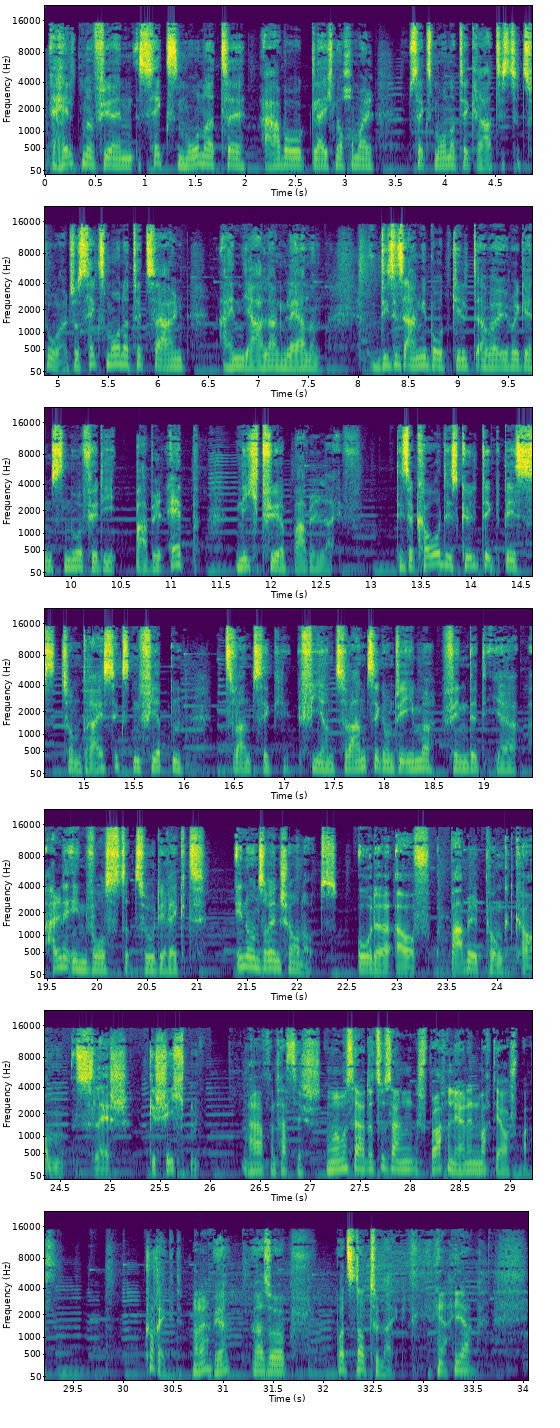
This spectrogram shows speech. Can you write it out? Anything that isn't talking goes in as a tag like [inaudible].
erhält man für ein sechs Monate Abo gleich noch einmal sechs Monate gratis dazu. Also sechs Monate zahlen, ein Jahr lang lernen. Dieses Angebot gilt aber übrigens nur für die Bubble App, nicht für Bubble Live. Dieser Code ist gültig bis zum 30.04.2024 und wie immer findet ihr alle Infos dazu direkt in unseren Shownotes. Oder auf bubble.com slash Geschichten. Ah, fantastisch. Und man muss ja dazu sagen, Sprachen lernen macht ja auch Spaß. Korrekt. Oder? Ja, also what's not to like? [laughs] Ja, ja.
